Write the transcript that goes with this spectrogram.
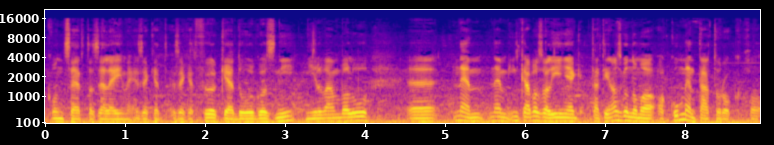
koncert az elején, meg ezeket, ezeket föl kell dolgozni, nyilvánvaló. Nem, nem, inkább az a lényeg, tehát én azt gondolom a, a kommentátorok, ha,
